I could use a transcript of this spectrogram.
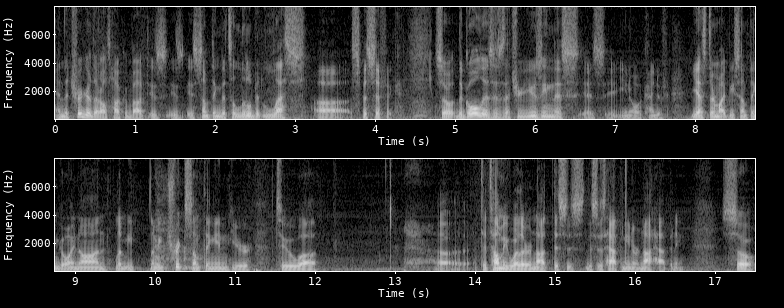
And the trigger that I'll talk about is, is, is something that's a little bit less uh, specific. So the goal is, is that you're using this as you know, a kind of, yes, there might be something going on. Let me, let me trick something in here to, uh, to tell me whether or not this is, this is happening or not happening. So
